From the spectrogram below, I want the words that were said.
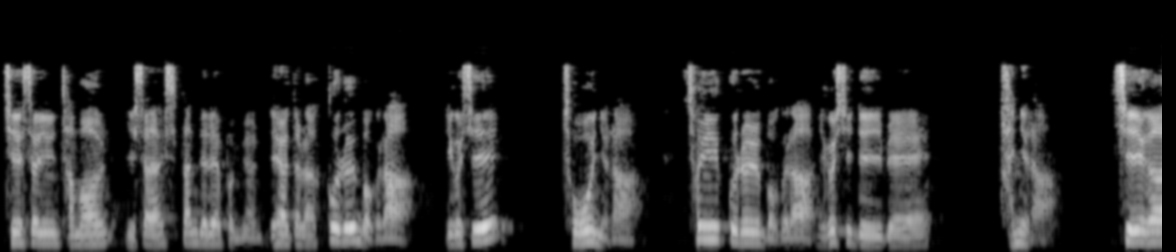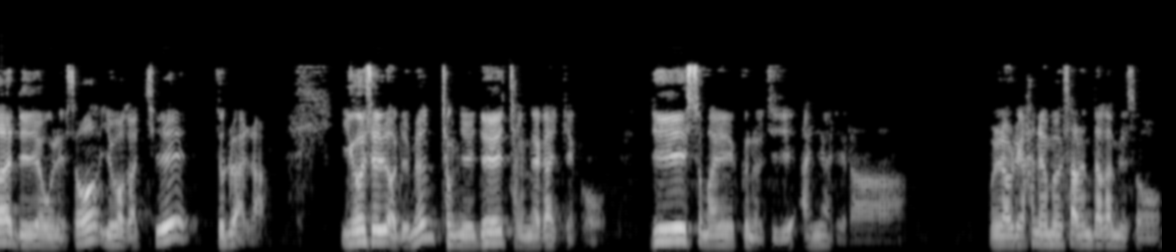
제서인 잠언 이사장 13절에 보면 내 아들아 꿀을 먹으라 이것이 조언이라 성의 꿀을 먹으라 이것이 내 입에 다니라 지혜가 내 영혼에서 이와 같이 너를 알라 이것을 얻으면 정리 내 장래가 있겠고 네 소망이 끊어지지 아니하리라 오늘 우리가 하나님을 사랑다고 하면서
